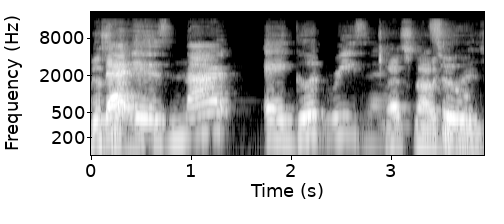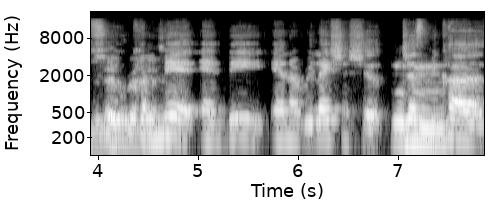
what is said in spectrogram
This That long. is not a good reason That's not a to good reason to really isn't. commit and be in a relationship just Mhm. because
